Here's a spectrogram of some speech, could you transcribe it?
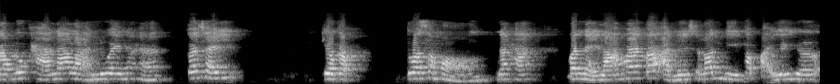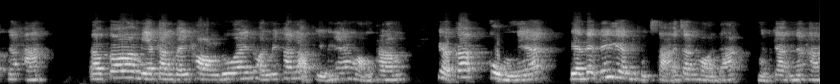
รับลูกค้าหน้าร้านด้วยนะคะ ก็ใช้เกี่ยวกับตัวสมองนะคะ วันไหนล้ามากก็อัดเนเชอรอนดีเข้าไปเยอะ ๆ นะคะ แล้วก็มีอาการใบทองด้วยนอนไม่ค่อยหลับผิวแห้งหมองคล้ำเกี่ยวก็กลุ่มเนี้ยเรียนได้ได้เรียนปรึกษาอาจารย์หมอดักเหมือนกันนะคะ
